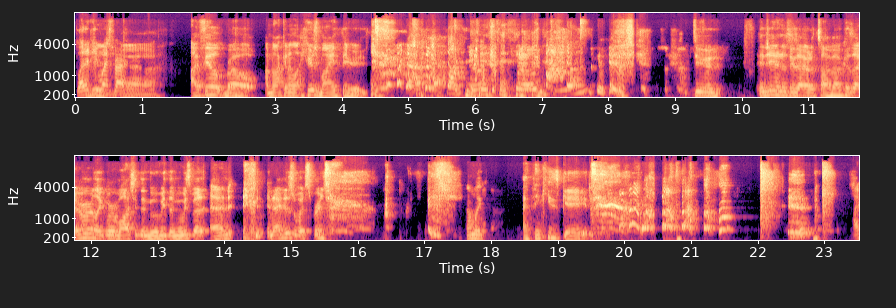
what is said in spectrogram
What did he whisper? Yeah. I feel, bro. I'm not gonna. lie. Here's my theory, dude. And Jana knows exactly what I'm talking about because I remember like we are watching the movie. The movie's about to end, and I just whispered. I'm like, I think he's gay. I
